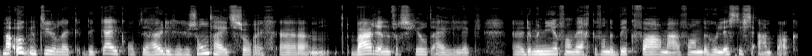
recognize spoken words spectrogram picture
Maar ook natuurlijk de kijk op de huidige gezondheidszorg. Um, waarin verschilt eigenlijk uh, de manier van werken van de big pharma, van de holistische aanpak?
